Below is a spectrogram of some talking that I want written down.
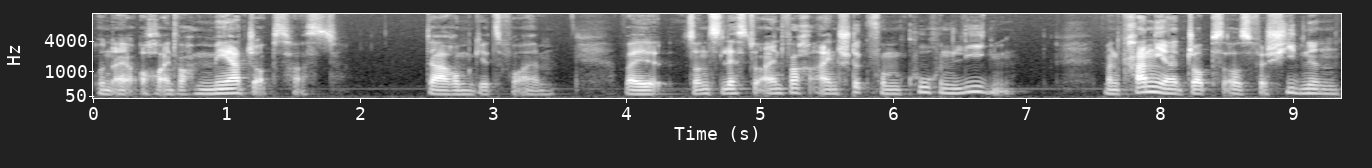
und auch einfach mehr Jobs hast. Darum geht es vor allem weil sonst lässt du einfach ein Stück vom Kuchen liegen. Man kann ja Jobs aus verschiedenen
